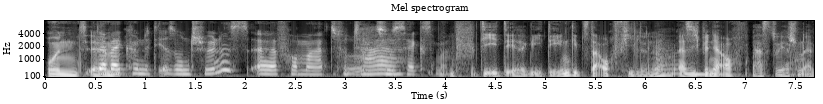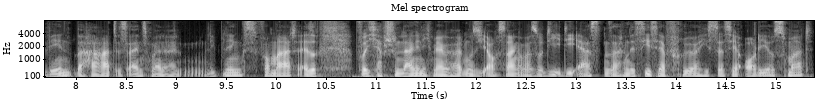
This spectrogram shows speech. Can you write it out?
Und ähm, Dabei könntet ihr so ein schönes äh, Format zu, Total. zu Sex machen. die, Idee, Ideen gibt's da auch viele. Ne? Also ich bin ja auch, hast du ja schon erwähnt, The Heart ist eins meiner Lieblingsformate. Also wo ich habe schon lange nicht mehr gehört, muss ich auch sagen, aber so die, die ersten Sachen, das hieß ja früher, hieß das ja Audiosmart.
